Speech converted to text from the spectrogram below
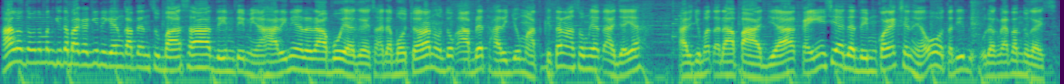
Halo teman-teman, kita balik lagi di game Captain Tsubasa Dream Team ya. Hari ini ada Rabu ya guys, ada bocoran untuk update hari Jumat. Kita langsung lihat aja ya. Hari Jumat ada apa aja? Kayaknya sih ada Dream Collection ya. Oh, tadi udah kelihatan tuh guys.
